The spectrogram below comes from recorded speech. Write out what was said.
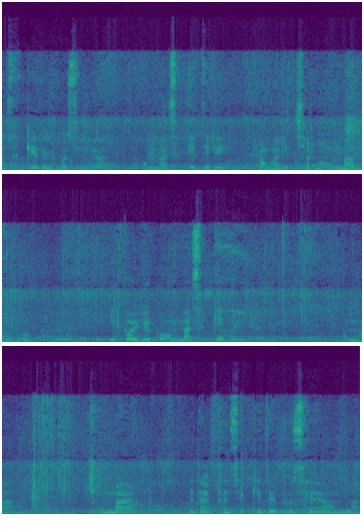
엄마 새끼들 보세요. 엄마 새끼들이 병아리처럼 엄마 보고 입 벌리고 엄마 새끼들. 엄마, 엄마 애달픈 새끼들 보세요, 엄마.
